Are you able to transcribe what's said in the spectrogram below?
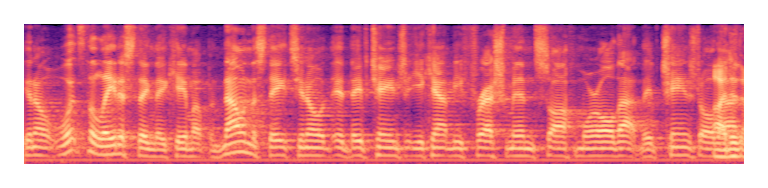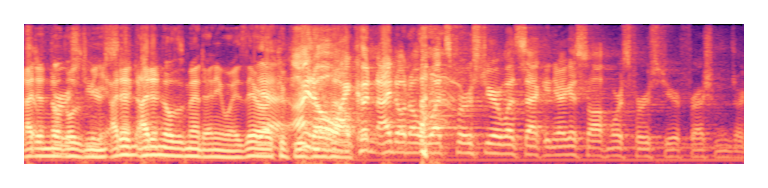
you know, what's the latest thing they came up with? Now in the states, you know, it, they've changed it. You can't be freshman, sophomore, all that. They've changed all that. I, did, I didn't know those year, mean. I didn't. I didn't know those meant anyways. They are yeah, confusing. I know. I couldn't. I don't know what's first year, what's second year. I guess sophomore's first year, freshmen or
